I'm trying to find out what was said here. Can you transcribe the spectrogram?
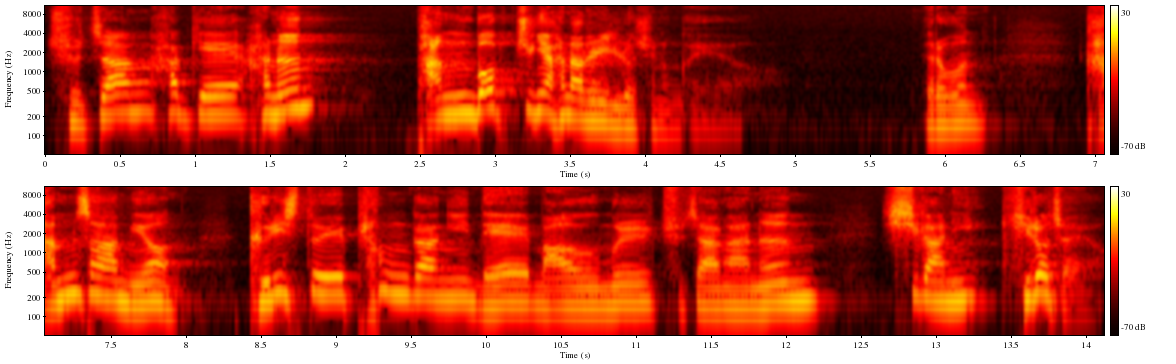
주장하게 하는 방법 중에 하나를 일러주는 거예요. 여러분, 감사하면 그리스도의 평강이 내 마음을 주장하는 시간이 길어져요.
